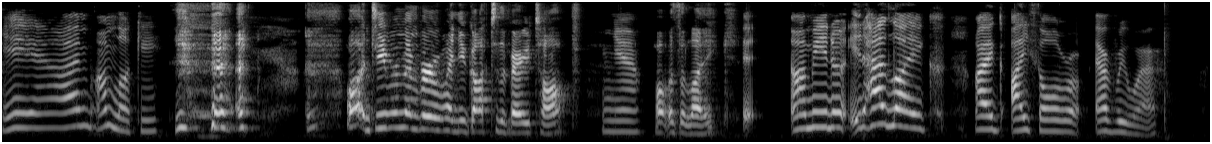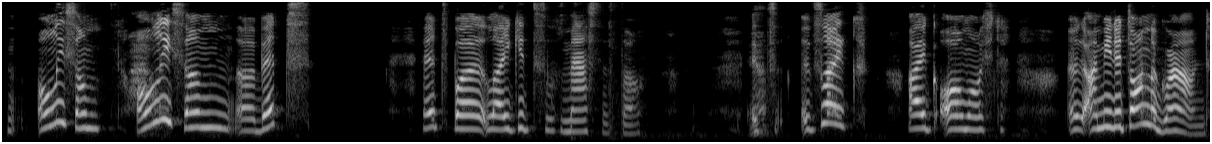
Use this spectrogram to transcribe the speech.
Yeah, I'm. I'm lucky. well, do you remember when you got to the very top? Yeah. What was it like? I mean, uh, it had like like ice all everywhere. Only some, only some uh, bits. It's but like it's massive though. Yeah. It's it's like like almost. uh, I mean, it's on the ground,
